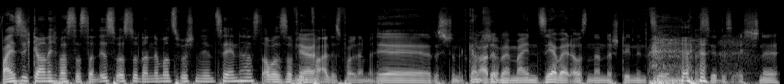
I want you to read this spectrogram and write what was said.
weiß ich gar nicht, was das dann ist, was du dann immer zwischen den Zähnen hast, aber es ist auf jeden Ja. Fall alles voll damit. ja, ja, ja, das stimmt. Ganz Gerade schlimm. bei meinen sehr weit auseinanderstehenden Zähnen passiert das echt schnell.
